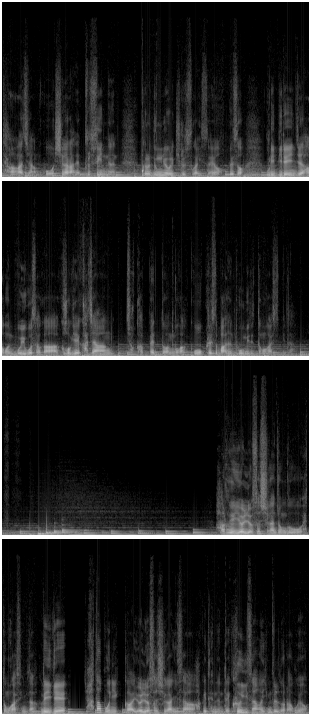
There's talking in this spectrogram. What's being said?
당황하지 않고 시간 안에 풀 수 있는 그런 능력을 기를 수가 있어요. 그래서 우리 미래인재 학원 모의고사가 거기에 가장 적합했던 것 같고 그래서 많은 도움이 됐던 것 같습니다. 하루에 16시간 정도 했던 것 같습니다. 근데 이게 하다 보니까 16시간 이상 하게 됐는데 그 이상은 힘들더라고요.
